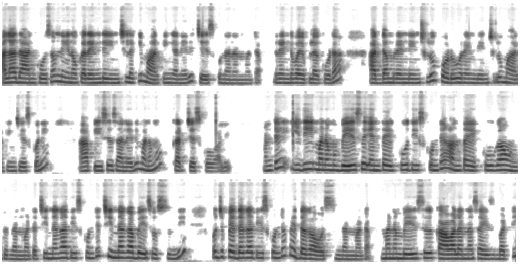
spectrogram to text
అలా దానికోసం నేను ఒక రెండు ఇంచులకి మార్కింగ్ అనేది చేసుకున్నాను అనమాట రెండు వైపులా కూడా అడ్డం రెండు ఇంచులు, పొడవు రెండు ఇంచులు మార్కింగ్ చేసుకొని, ఆ పీసెస్ అనేది మనము కట్ చేసుకోవాలి. అంటే ఇది మనము బేస్ ఎంత ఎక్కువ తీసుకుంటే అంత ఎక్కువగా ఉంటుందనమాట. చిన్నగా తీసుకుంటే చిన్నగా బేస్ వస్తుంది కొంచెం పెద్దగా తీసుకుంటే పెద్దగా వస్తుందనమాట. మనం బేస్ కావాలన్న సైజ్ బట్టి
